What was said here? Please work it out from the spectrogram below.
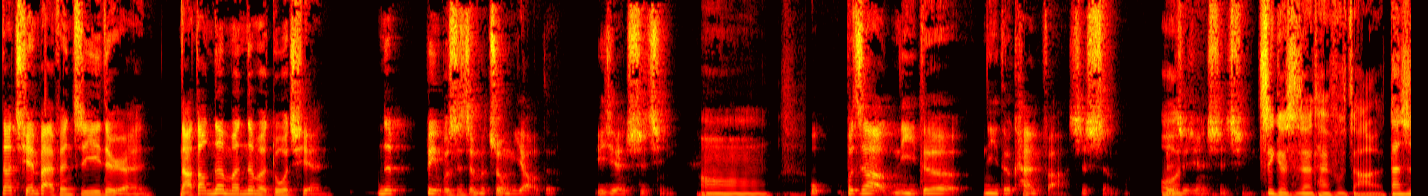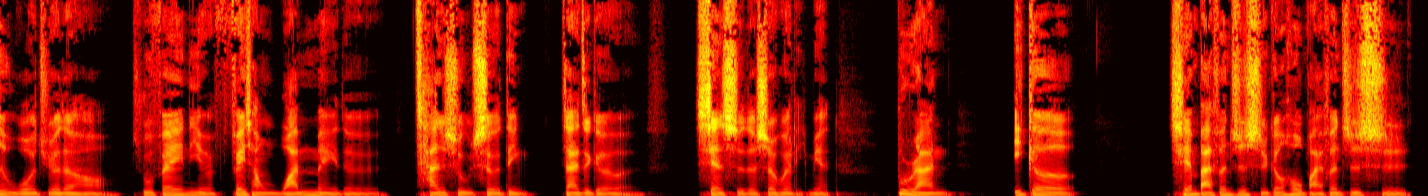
那前百分之一的人拿到那么那么多钱，那并不是这么重要的一件事情。哦，我不知道你的你的看法是什么？对这件事情，这个实在太复杂了。但是我觉得哈，除非你有非常完美的参数设定在这个现实的社会里面，不然一个。前百分之十跟后百分之十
